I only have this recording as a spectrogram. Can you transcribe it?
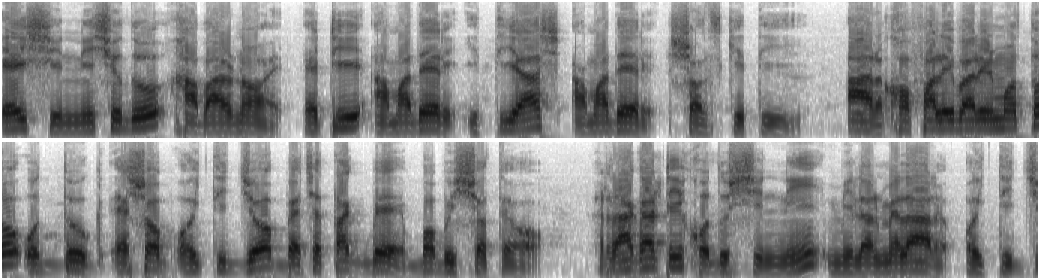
এই সিন্নি শুধু খাবার নয়, এটি আমাদের ইতিহাস, আমাদের সংস্কৃতি। আর খফালি বাড়ির মতো উদ্যোগ, এসব ঐতিহ্য বেঁচে থাকবে ভবিষ্যতেও। রাগাটি খদুসিন্নি মিলন মেলার ঐতিহ্য।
